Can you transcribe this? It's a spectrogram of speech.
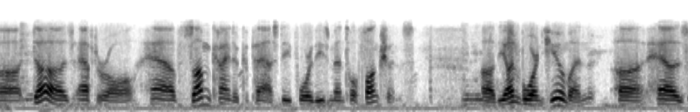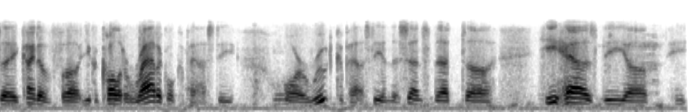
uh, does, after all, have some kind of capacity for these mental functions. Uh, the unborn human uh, has a kind of, uh, you could call it a radical capacity or root capacity in the sense that uh, he has the, he,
